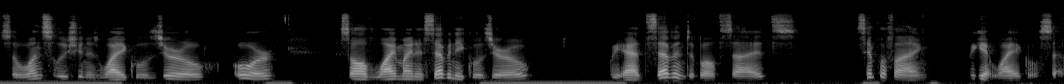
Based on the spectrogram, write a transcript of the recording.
so one solution is y equals 0, or to solve y minus 7 equals 0, we add 7 to both sides. Simplifying, we get y equals 7.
